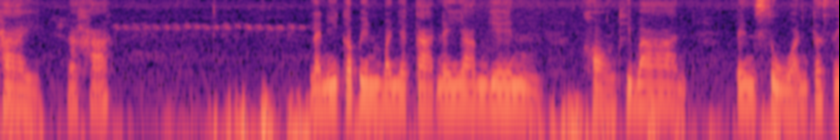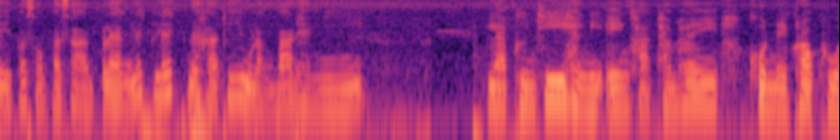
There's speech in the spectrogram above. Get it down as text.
ภัยนะคะ และนี่ก็เป็นบรรยากาศในยามเย็นของที่บ้าน เป็นสวนเกษตรผสมผสานแปลงเล็กๆนะคะ ที่อยู่หลังบ้านแห่งนี้ และพื้นที่แห่งนี้เองค่ะทำให้คนในครอบครัว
